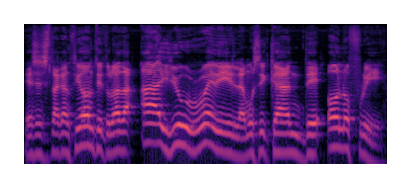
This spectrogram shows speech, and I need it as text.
es esta canción titulada Are You Ready? La música de Ono Free.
